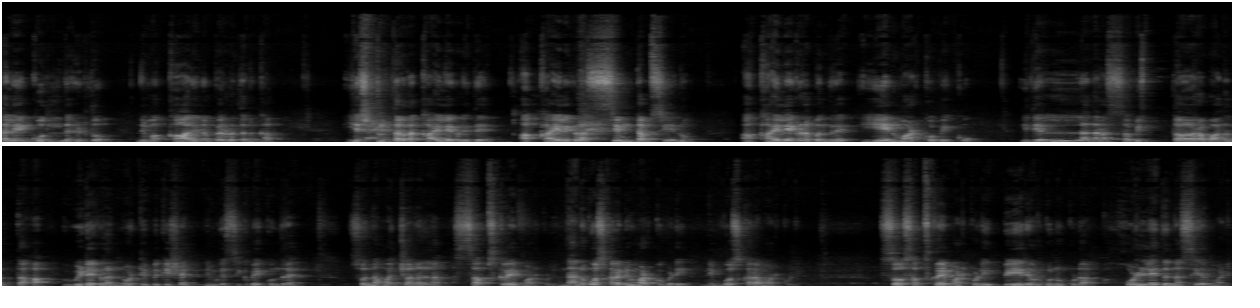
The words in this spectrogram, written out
ತಲೆ ಕೂದಲಿಂದ ಹಿಡಿದು ನಿಮ್ಮ ಕಾಲಿನ ಬೆರಳ ತನಕ ಎಷ್ಟು ಥರದ ಕಾಯಿಲೆಗಳಿದೆ, ಆ ಕಾಯಿಲೆಗಳ ಸಿಂಪ್ಟಮ್ಸ್ ಏನು, ಆ ಕಾಯಿಲೆಗಳು ಬಂದರೆ ಏನು ಮಾಡ್ಕೋಬೇಕು, ಇದೆಲ್ಲದರ ಸವಿಸ್ತಾರವಾದಂತಹ ವಿಡಿಯೋಗಳ ನೋಟಿಫಿಕೇಷನ್ ನಿಮಗೆ ಸಿಗಬೇಕು ಅಂದರೆ ಸೊ ನಮ್ಮ ಚಾನಲ್ನ ಸಬ್ಸ್ಕ್ರೈಬ್ ಮಾಡ್ಕೊಳ್ಳಿ. ನನಗೋಸ್ಕರ ನೀವು ಮಾಡ್ಕೋಬೇಡಿ, ನಿಮಗೋಸ್ಕರ ಮಾಡ್ಕೊಳ್ಳಿ. ಸೊ ಸಬ್ಸ್ಕ್ರೈಬ್ ಮಾಡ್ಕೊಳ್ಳಿ, ಬೇರೆಯವ್ರಿಗೂ ಕೂಡ ಒಳ್ಳೆಯದನ್ನು ಶೇರ್ ಮಾಡಿ.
